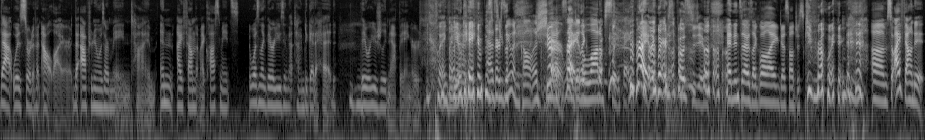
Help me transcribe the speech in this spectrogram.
that was sort of an outlier. The afternoon was our main time. And I found that my classmates, it wasn't like they were using that time to get ahead. They were usually napping or playing video games. As you do in college. Sure, Yes, I right, did like, a lot of sleeping. right, like what you're supposed to do. And so I was like, well, I guess I'll just keep rowing. um, so I found it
